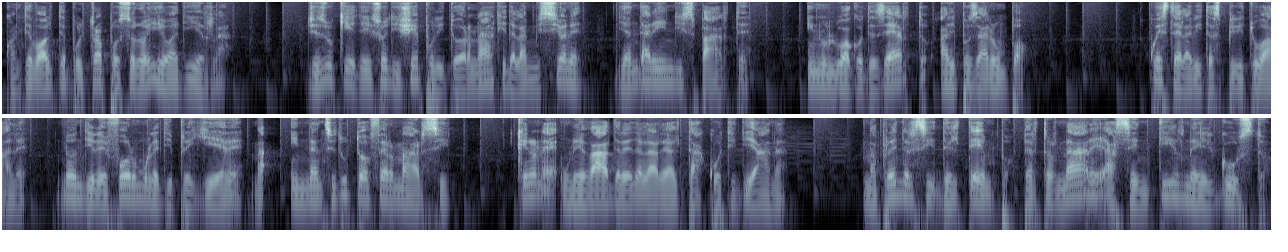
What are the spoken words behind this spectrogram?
Quante volte purtroppo sono io a dirla. Gesù chiede ai suoi discepoli tornati dalla missione di andare in disparte, in un luogo deserto, a riposare un po'. Questa è la vita spirituale, non dire formule di preghiere, ma innanzitutto fermarsi, che non è un evadere dalla realtà quotidiana, ma prendersi del tempo per tornare a sentirne il gusto.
